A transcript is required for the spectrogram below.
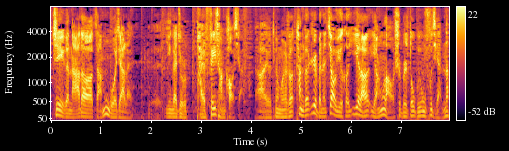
这个拿到咱们国家来，呃，应该就是排非常靠前。啊，有听众朋友说，探哥，日本的教育和医疗养老是不是都不用付钱呢？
